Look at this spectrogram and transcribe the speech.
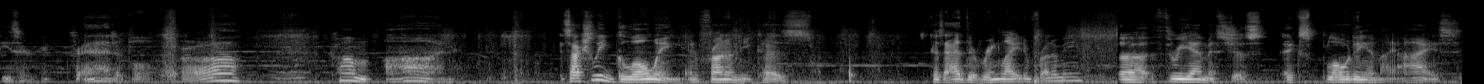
These are incredible, bro. Come on. It's actually glowing in front of me because because I had the ring light in front of me. The 3M is just exploding in my eyes.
